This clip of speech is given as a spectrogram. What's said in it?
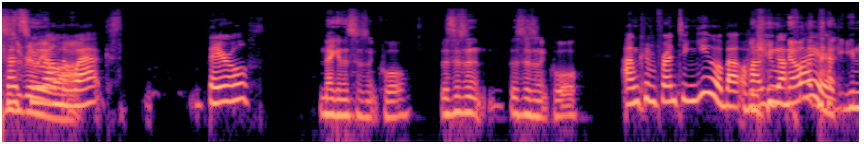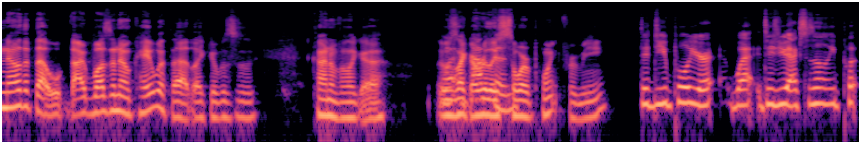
trust really you around the wax barrels? Megan. This isn't cool. This isn't. This isn't cool. I'm confronting you about how you, got know fired. That, that you know that that I wasn't okay with that. Like it was a, kind of like a. It was What like a really sore point for me. Did you pull your wa- Did you accidentally put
